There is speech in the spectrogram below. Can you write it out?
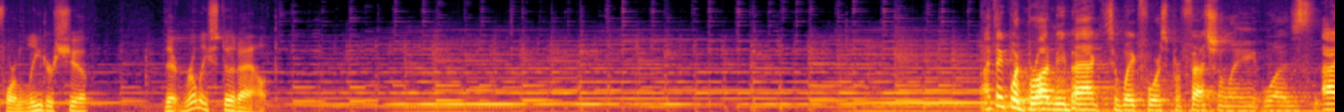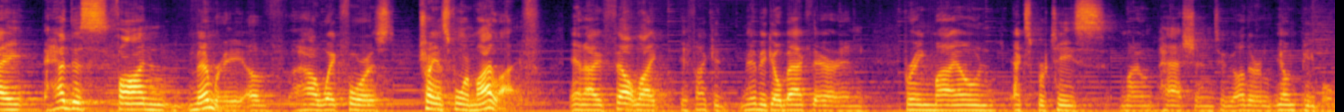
for leadership that really stood out. I think what brought me back to Wake Forest professionally was I had this fond memory of how Wake Forest transformed my life. And I felt like if I could maybe go back there and bring my own expertise, my own passion to other young people,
